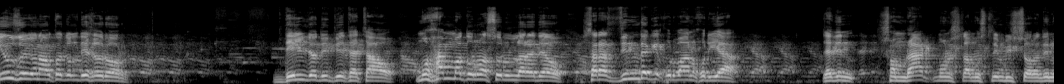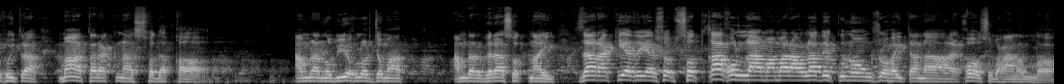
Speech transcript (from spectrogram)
ইউজ হইও না অত জলদি খেউরর দিল যদি দিতে চাও, মুহাম্মদুর রাসুল্লাহরে দেও, সারা জিন্দগি কুরবান করিয়া। যেদিন সম্রাট মনসলা মুসলিম বিশ্ব দিন হইতরা, মা তারাকনা সদাকা। আমরা নবী হলর জমাত, আমরা বেরাসত নাই। যা রাখিয়া যাই আর সব সৎকা করলাম, আমার আওলাদে কোনো অংশ হইতা নাই। হ সুবাহান আল্লাহ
